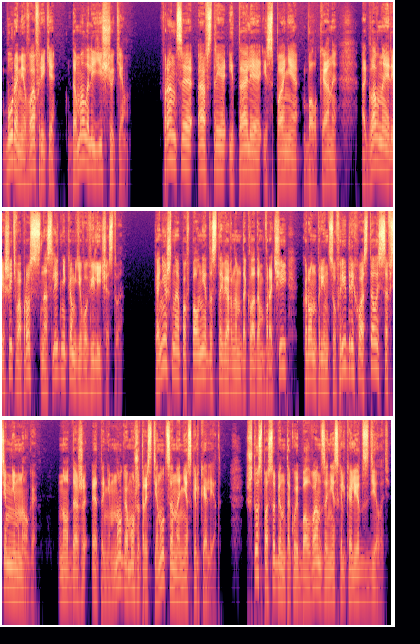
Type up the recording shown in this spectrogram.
бурами в Африке, да мало ли еще кем. Франция, Австрия, Италия, Испания, Балканы а главное решить вопрос с наследником Его Величества. Конечно, по вполне достоверным докладам врачей, кронпринцу Фридриху осталось совсем немного. Но даже это немного может растянуться на несколько лет. Что способен такой болван за несколько лет сделать?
